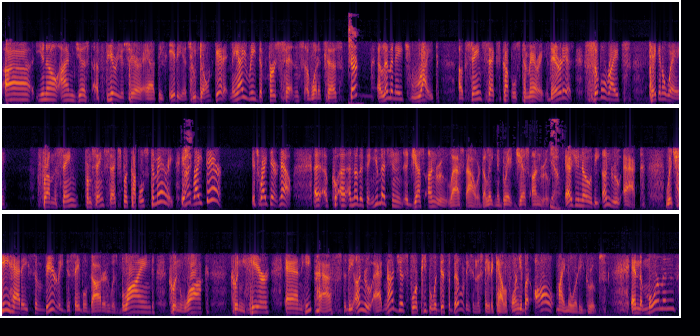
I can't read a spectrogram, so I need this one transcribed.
Uh, you know, I'm just uh, furious here at these idiots who don't get it. May I read the first sentence of what it says? Sure. Eliminates right of same-sex couples to marry. There it is. Civil rights taken away from the same from same sex for couples to marry. It's right, there. It's right there. Now, uh, uh, another thing. You mentioned uh, Jess Unruh last hour, the late and the great Jess Unruh. Yeah. As you know, the Unruh Act, which he had a severely disabled daughter who was blind, couldn't walk, couldn't hear, and he passed the Unruh Act not just for people with disabilities in the state of California, but all minority groups. And the Mormons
